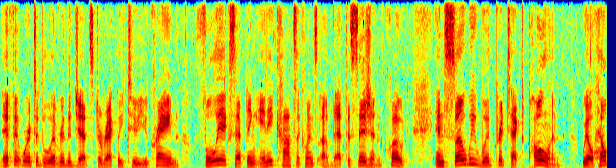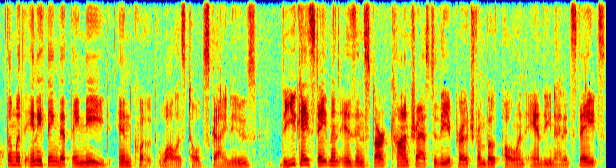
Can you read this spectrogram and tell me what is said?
if it were to deliver the jets directly to Ukraine, fully accepting any consequence of that decision. Quote, and so we would protect Poland. We'll help them with anything that they need, end quote, Wallace told Sky News. The UK statement is in stark contrast to the approach from both Poland and the United States.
